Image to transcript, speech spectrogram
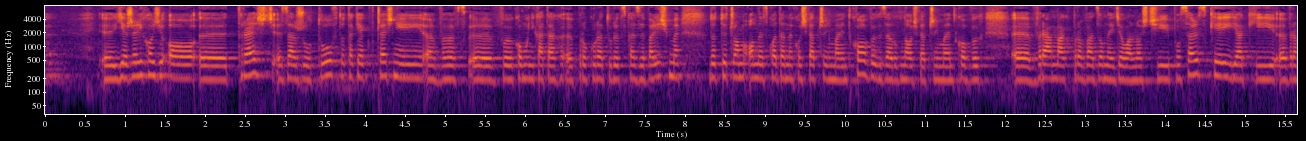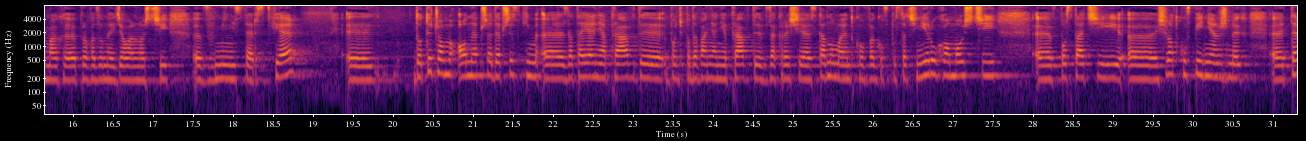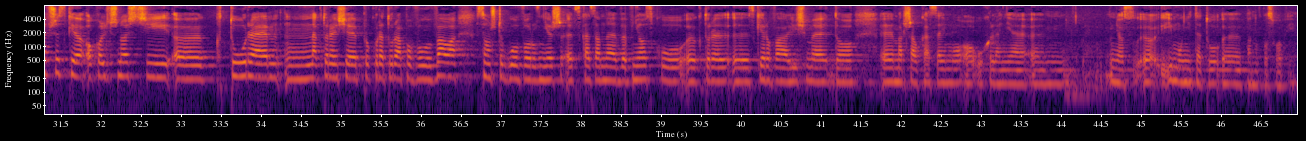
E, Jeżeli chodzi o e, treść zarzutów, to tak jak wcześniej w, w, w komunikatach e, prokuratury wskazywaliśmy, dotyczą one składanych oświadczeń majątkowych, zarówno oświadczeń majątkowych e, w ramach prowadzonej działalności poselskiej, jak i w ramach e, prowadzonej działalności e, w ministerstwie. E, Dotyczą one przede wszystkim e, zatajania prawdy bądź podawania nieprawdy w zakresie stanu majątkowego w postaci nieruchomości, e, w postaci środków pieniężnych. Te wszystkie okoliczności, które, m, na które się prokuratura powoływała, są szczegółowo również wskazane we wniosku, które skierowaliśmy do marszałka Sejmu o uchylenie immunitetu panu posłowi.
